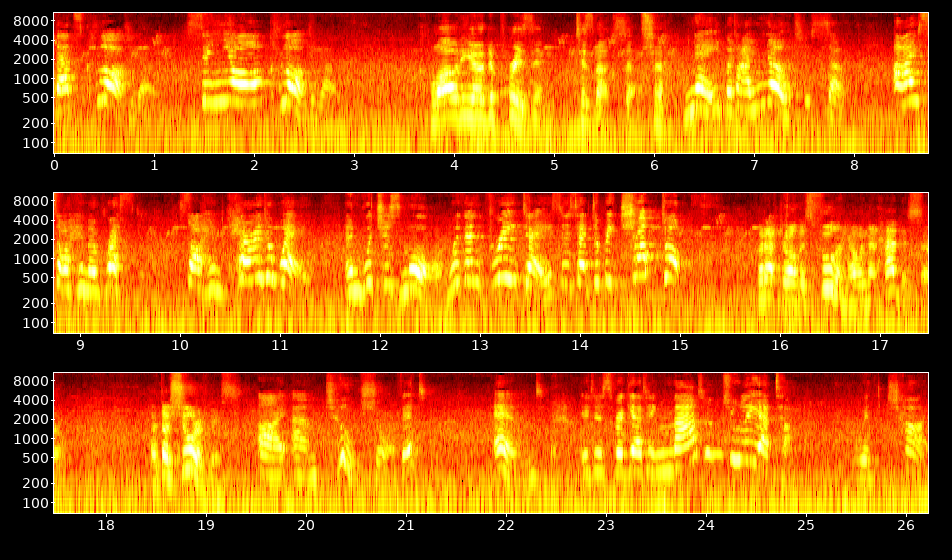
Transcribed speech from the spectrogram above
that's Claudio. Signor Claudio. Claudio to prison. Tis not so. Nay, but I know 'tis so. I saw him arrested, saw him carried away, and which is more, within three days he said to be chopped off. But after all this fooling, I would not have this so. Art thou sure of this? I am too sure of it. And it is for getting Madame Julietta with child.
